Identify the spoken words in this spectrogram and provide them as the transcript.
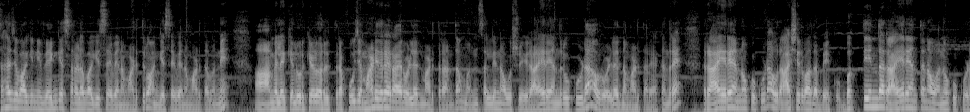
ಸಹಜವಾಗಿ ನೀವು ಹೆಂಗೆ ಸರಳವಾಗಿ ಸೇವೆನ ಮಾಡ್ತಿರೋ ಹಂಗೆ ಸೇವೆನ ಮಾಡ್ತಾ ಬನ್ನಿ. ಆಮೇಲೆ ಕೆಲವ್ರು ಕೇಳೋರು ಇರ್ತೀರ ಪೂಜೆ ಮಾಡಿದರೆ ರಾಯರು ಒಳ್ಳೇದು ಮಾಡ್ತಾರ ಅಂತ ಮನಸ್ಸಲ್ಲಿ ನಾವು ಶ್ರೀ ರಾಯರೇ ಅಂದರೂ ಕೂಡ ಅವ್ರು ಒಳ್ಳೇದನ್ನ ಮಾಡ್ತಾರೆ. ಯಾಕಂದರೆ ರಾಯರೇ ಅನ್ನೋಕ್ಕೂ ಕೂಡ ಅವ್ರ ಆಶೀರ್ವಾದ ಬೇಕು. ಭಕ್ತಿಯಿಂದ ರಾಯರೇ ಅಂತ ನಾವು ಅನ್ನೋಕ್ಕೂ ಕೂಡ.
